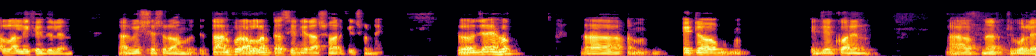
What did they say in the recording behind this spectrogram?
আল্লাহ লিখে দিলেন তার বিশেষ রহমতে। তারপর আল্লাহর কাছে নিরাশ হওয়ার কিছু নেই। তো যাই হোক এটা এই যে করেন আপনার কি বলে,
